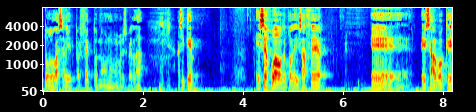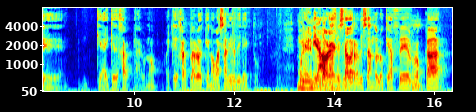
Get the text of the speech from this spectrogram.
todo va a salir perfecto. No, no, no es verdad. Así que ese juego que podéis hacer eh, es algo que, hay que dejar claro, ¿no? Hay que dejar claro que no va a salir directo. Muy bien, mira, ahora pues estaba revisando lo que hace el mm. Rockcar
